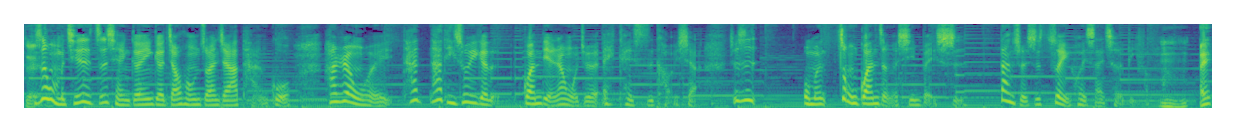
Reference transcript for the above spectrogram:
对可是我们其实之前跟一个交通专家谈过，他认为他他提出一个观点，让我觉得哎、可以思考一下，就是我们纵观整个新北市，淡水是最会塞车的地方。嗯，哎，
